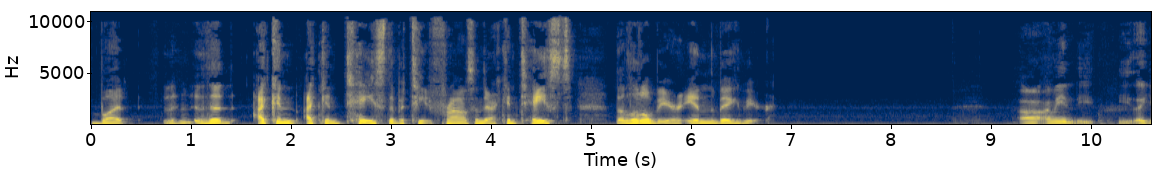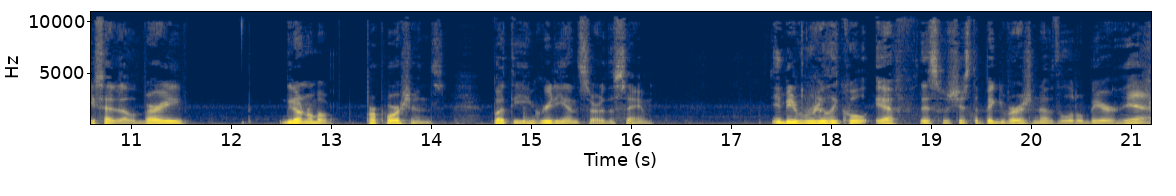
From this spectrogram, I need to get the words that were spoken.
but mm-hmm. the I can I can taste the Petite Prince in there. I can taste the little beer in the big beer. Uh, I mean, like you said, a very. We don't know about proportions, but the ingredients are the same. It'd be really cool if this was just a big version of the little beer. Yeah.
